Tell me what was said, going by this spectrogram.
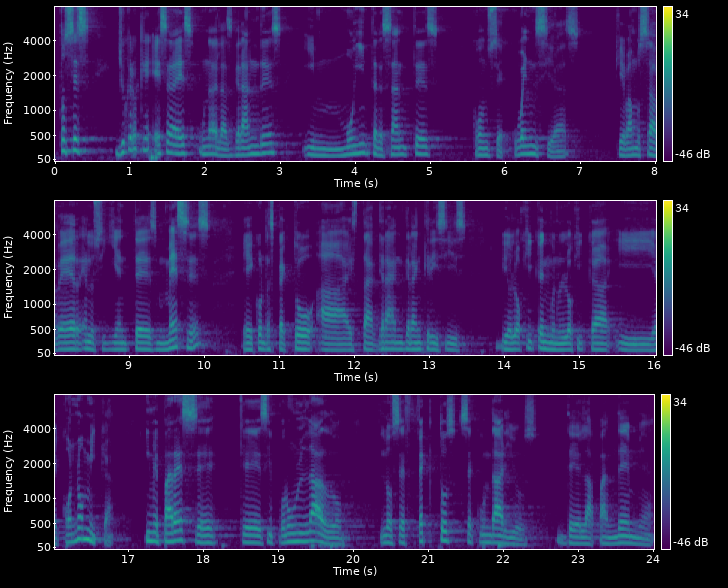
Entonces, yo creo que esa es una de las grandes y muy interesantes consecuencias que vamos a ver en los siguientes meses eh, con respecto a esta gran, gran crisis biológica, inmunológica y económica. Y me parece que si por un lado los efectos secundarios de la pandemia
